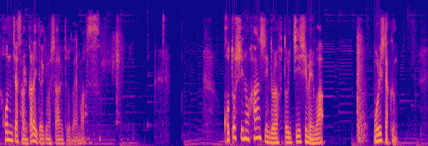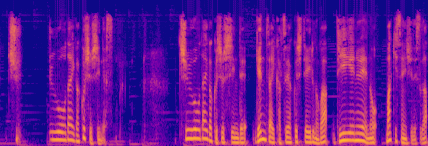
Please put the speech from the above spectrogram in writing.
本社さんからいただきました。ありがとうございます。今年の阪神ドラフト1位指名は、森下くん。中中央大学出身です。中央大学出身で現在活躍しているのが DNA の牧選手ですが、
